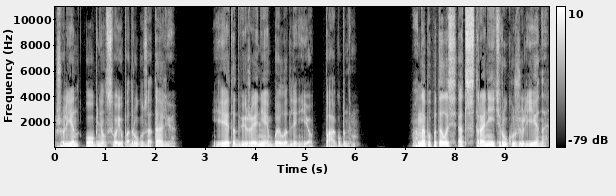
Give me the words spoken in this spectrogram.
Жульен обнял свою подругу за талию, и это движение было для нее пагубным. Она попыталась отстранить руку Жюльена,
